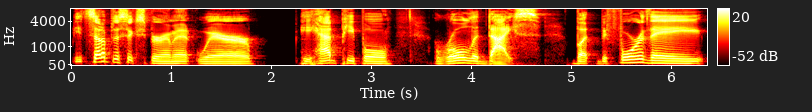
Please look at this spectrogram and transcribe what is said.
He set up this experiment where he had people roll a dice, but before they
